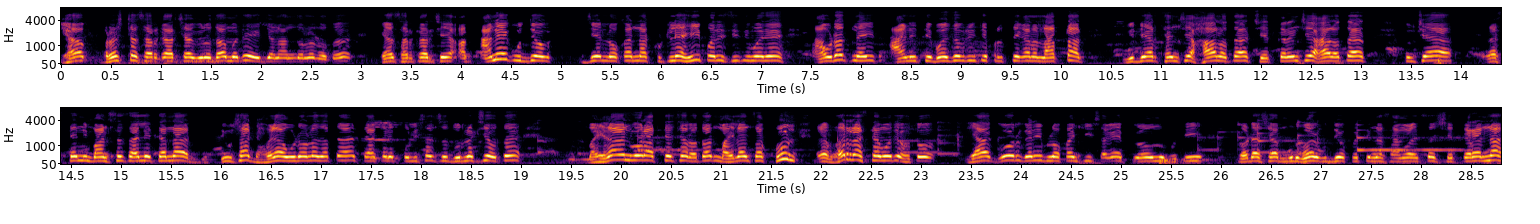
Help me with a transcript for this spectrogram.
ह्या भ्रष्ट सरकारच्या विरोधामध्ये हे जन आंदोलन होतं. ह्या सरकारचे अनेक उद्योग जे लोकांना कुठल्याही परिस्थितीमध्ये आवडत नाहीत आणि ते बळजबरी ते प्रत्येकाला लादतात. विद्यार्थ्यांचे हाल होतात शेतकऱ्यांचे हाल होतात. तुमच्या रस्त्यांनी माणसं चालले त्यांना दिवसा ढवळ्या उडवलं जातं त्याकडे पोलिसांचं दुर्लक्ष होतं. महिलांवर अत्याचार होतात. महिलांचा खून भर रस्त्यामध्ये होतो. ह्या गोरगरीब लोकांची सगळ्या पिळवणूक होती. थोड्याशा मुठभर उद्योगपतींना सांभाळायचं शेतकऱ्यांना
